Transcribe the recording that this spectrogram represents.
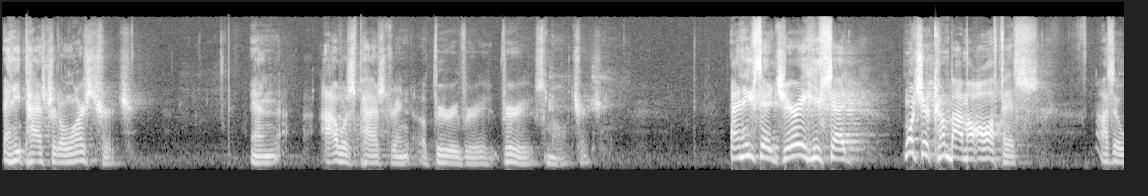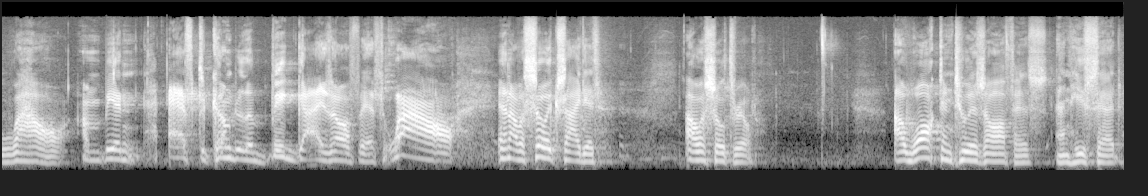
and he pastored a large church. And I was pastoring a very, very, very small church. And he said, Jerry, he said, I want you to come by my office. I said, wow, I'm being asked to come to the big guy's office. Wow. And I was so excited. I was so thrilled. I walked into his office and he said,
